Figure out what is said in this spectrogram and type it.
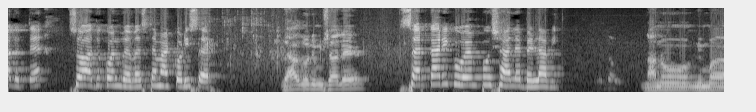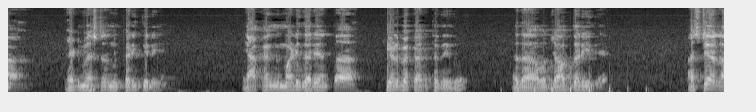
ಆಗುತ್ತೆ. ಸೊ ಅದಕ್ಕೊಂದು ವ್ಯವಸ್ಥೆ ಮಾಡಿಕೊಡಿ ಸರ್. ಯಾವುದು ನಿಮ್ಮ ಶಾಲೆ? ಸರ್ಕಾರಿ ಕುವೆಂಪು ಶಾಲೆ ಬೆಳ್ಳಾವಿ. ನಾನು ನಿಮ್ಮ ಹೆಡ್ ಮಾಸ್ಟರ್ನ ಕರಿತೀನಿ. ಯಾಕೆ ಹಂಗೆ ಮಾಡಿದ್ದಾರೆ ಅಂತ ಕೇಳಬೇಕಾಗ್ತದೆ ಇದು. ಅದು ಅವ್ರ ಜವಾಬ್ದಾರಿ ಇದೆ. ಅಷ್ಟೇ ಅಲ್ಲ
